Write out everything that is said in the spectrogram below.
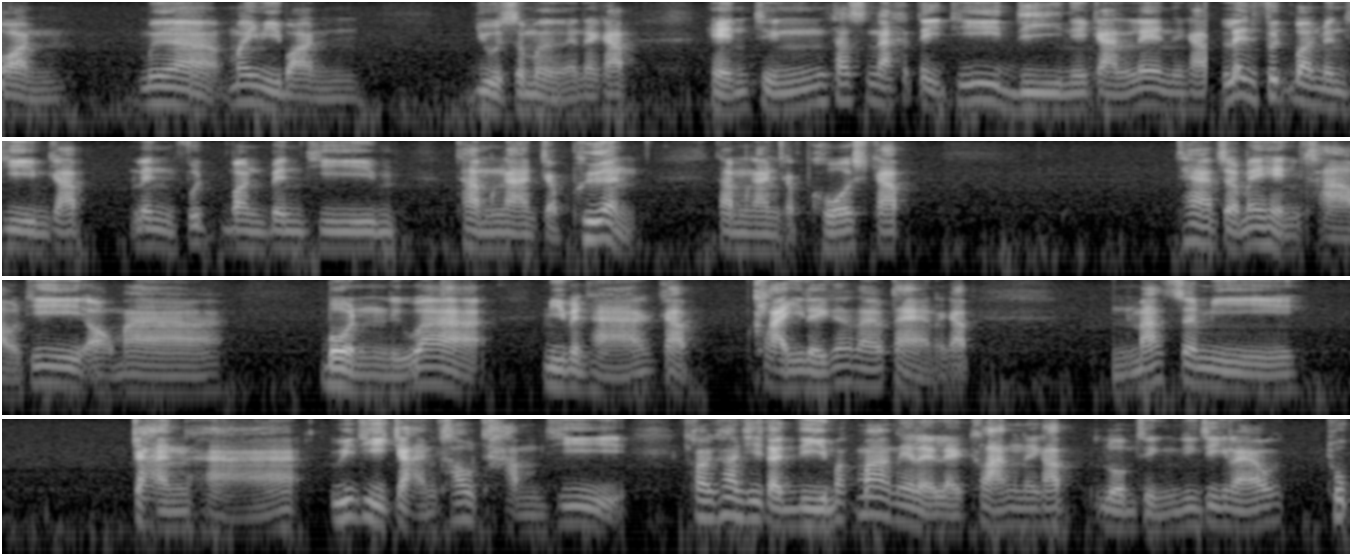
บอลเมื่อไม่มีบอลอยู่เสมอนะครับ เห็นถึงทัศนคติที่ดีในการเล่นนะครับ เล่นฟุตบอลเป็นทีมครับ เล่นฟุตบอลเป็นทีมทำงานกับเพื่อนทำงานกับโค้ชครับ แทบจะไม่เห็นข่าวที่ออกมาบ่นหรือว่ามีปัญหากับใครเลยก็แล้วแต่นะครับ มักจะมีการหาวิธีการเข้าทำที่ค่อนข้างที่จะดีมากๆในหลาย ๆ ครั้งนะครับ รวมถึงจริง ๆ แล้วทุก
